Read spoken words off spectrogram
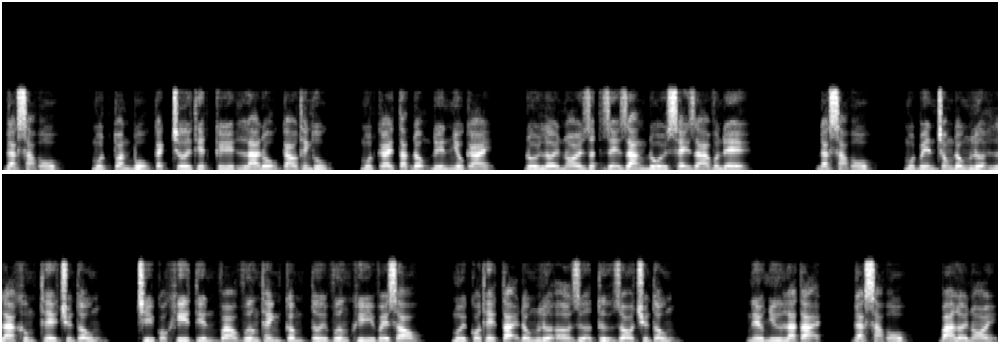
đặc xảo ồ, một toàn bộ cách chơi thiết kế là độ cao thành thủ, một cái tác động đến nhiều cái, đổi lời nói rất dễ dàng đổi xảy ra vấn đề. Đặc xảo ồ, một bên trong đống lửa là không thể truyền tống, chỉ có khi tiến vào vương thành cầm tới vương khí về sau, mới có thể tại đống lửa ở giữa tự do truyền tống. Nếu như là tại, đặc xảo ồ, ba lời nói,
